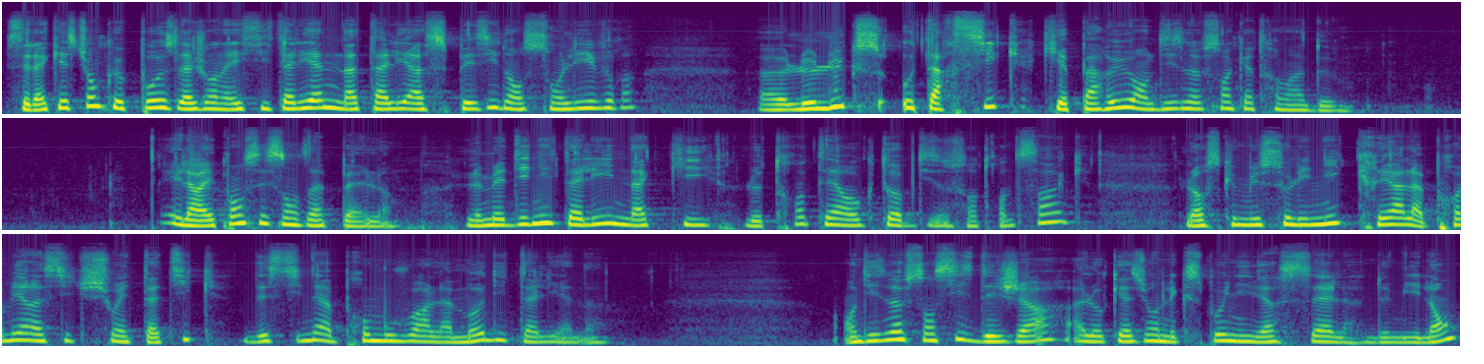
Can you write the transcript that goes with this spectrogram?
C'est la question que pose la journaliste italienne Natalia Aspesi dans son livre Le luxe autarcique, qui est paru en 1982. Et la réponse est sans appel. Le Made in Italy naquit le 31 octobre 1935, lorsque Mussolini créa la première institution étatique destinée à promouvoir la mode italienne. En 1906 déjà, à l'occasion de l'Expo universelle de Milan,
